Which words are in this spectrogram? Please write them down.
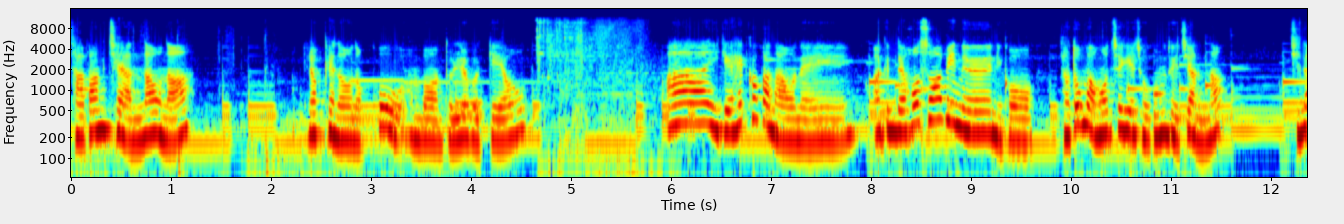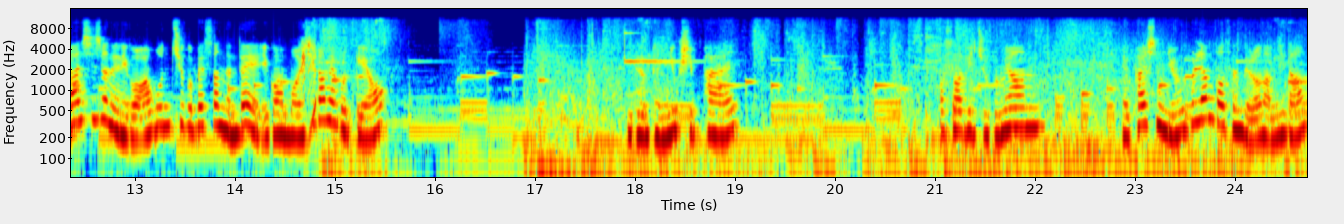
자방체 안 나오나? 이렇게 넣어놓고 한번 돌려볼게요. 아 이게 해커가 나오네. 아 근데 허수아비는 이거 자동 방어체계에 적용되지 않나? 지난 시즌엔 이거 아군 취급했었는데 이거 한번 실험해볼게요. 지금 168 허수아비 죽으면 186 훈련 버튼 늘어납니다.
